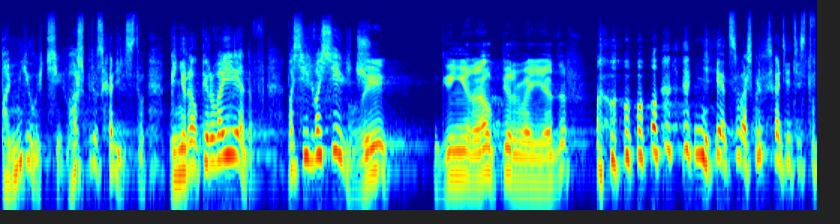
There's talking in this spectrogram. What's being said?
Помилуйте, ваше превосходительство, генерал Первоедов, Василий Васильевич. Вы генерал Первоедов? Нет, ваше превосходительство,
